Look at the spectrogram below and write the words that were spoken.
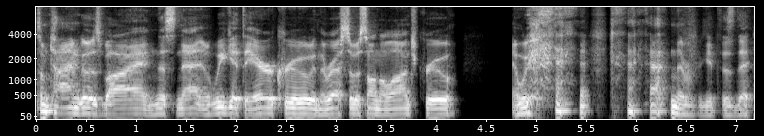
some time goes by and this and that, and we get the air crew and the rest of us on the launch crew, and we I'll never forget this day.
